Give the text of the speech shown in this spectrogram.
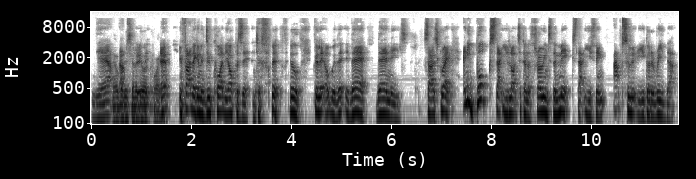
Yeah, nobody's going to do it for you. In fact, they're going to do quite the opposite and just fill fill it up with their their needs. So it's great. Any books that you'd like to kind of throw into the mix that you think absolutely you got to read that?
